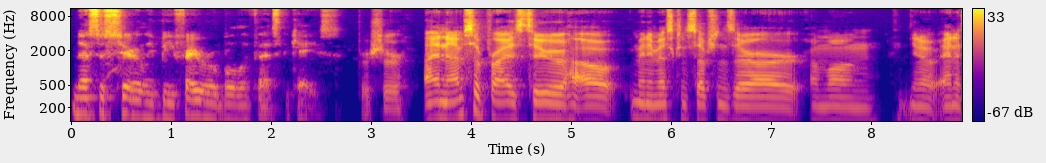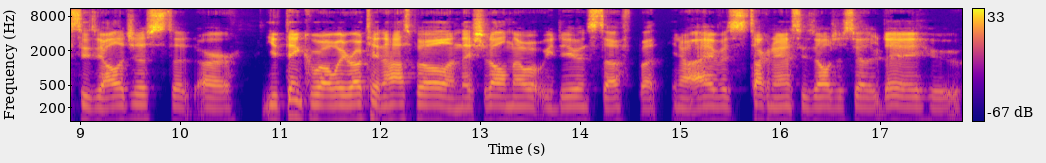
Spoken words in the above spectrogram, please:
necessarily be favorable if that's the case for sure. And I'm surprised too how many misconceptions there are among you know anesthesiologists that are you'd think well we rotate in the hospital and they should all know what we do and stuff. But you know i was talking to an anesthesiologist the other day who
